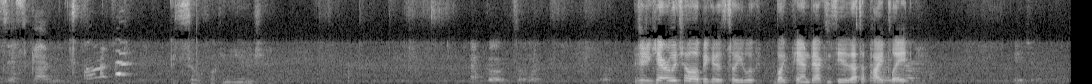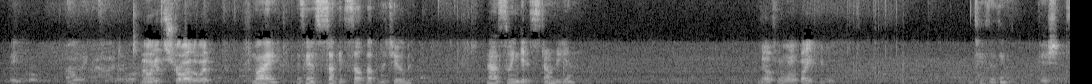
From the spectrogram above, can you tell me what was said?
Is gonna be. It's so fucking huge. Oh, it's. Dude, you can't really tell how big it is till you look, like, pan back and see that that's a pie plate. April. Oh my god. Now we get the straw out of the way. Why? It's gonna suck itself up in the tube? No, so we can get it stoned again. Now it's gonna want to bite people. Dude, that thing is vicious.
